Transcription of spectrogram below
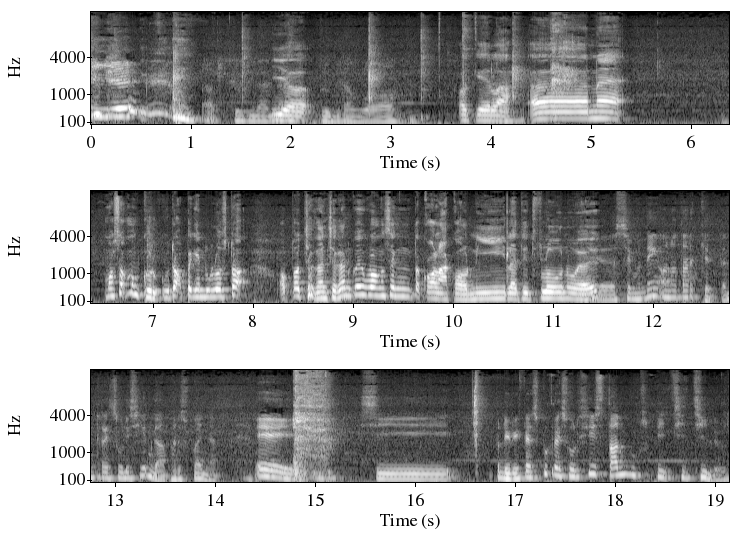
Iya. Iya. Belum bilang wow. Oke lah. Eh nek mosok menggurku tok pengen lulus tok apa jangan-jangan kowe wong sing teko lakoni let it flow no. Ya, yang penting ono target kan resolusi kan nggak harus banyak. Eh, si pendiri Facebook resolusi setahun siji loh.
